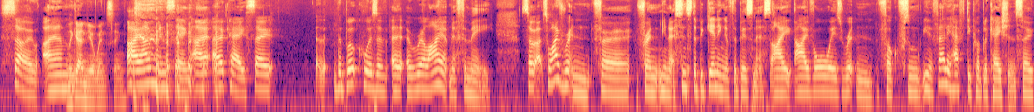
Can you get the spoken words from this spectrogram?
So, um, And again, you're wincing. I am wincing. I, okay, so the book was a, a, a real eye opener for me. So, uh, so I've written for for you know since the beginning of the business. I I've always written for some you know fairly hefty publications. So, you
